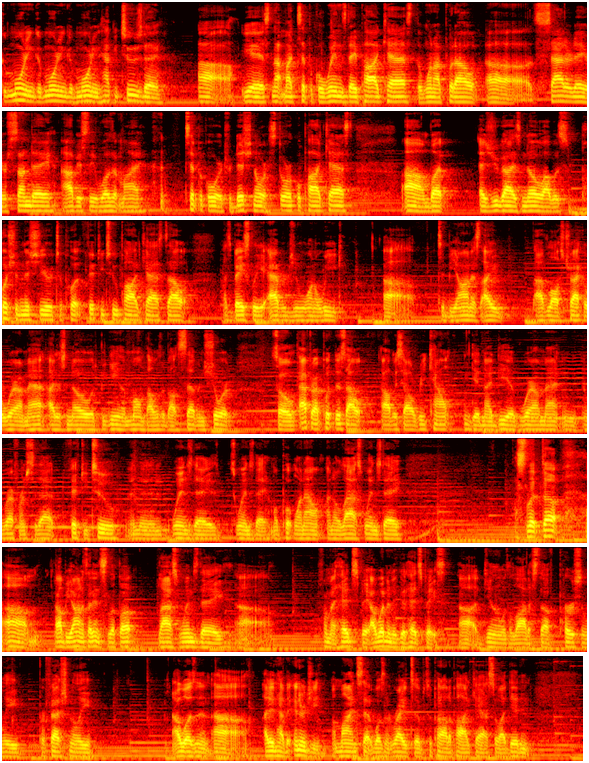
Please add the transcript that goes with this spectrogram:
Good morning, good morning, good morning. Happy Tuesday. Uh, yeah, it's not my typical Wednesday podcast. The one I put out uh, Saturday or Sunday obviously it wasn't my typical or traditional or historical podcast. Um, but as you guys know, I was pushing this year to put 52 podcasts out. That's basically averaging one a week. Uh, to be honest, I I've lost track of where I'm at. I just know at the beginning of the month I was about seven short. So after I put this out, obviously I'll recount and get an idea of where I'm at in, in, reference to that 52. And then Wednesday, it's Wednesday. I'm gonna put one out. I know last Wednesday I slipped up. Um, I'll be honest, I didn't slip up. Last Wednesday, uh, from a headspace, I wasn't in a good headspace, uh, dealing with a lot of stuff personally, professionally. I wasn't, uh, I didn't have the energy. My mindset wasn't right to, to put out a podcast, so I didn't.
